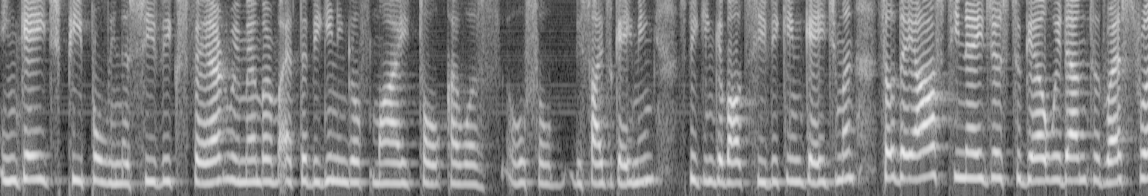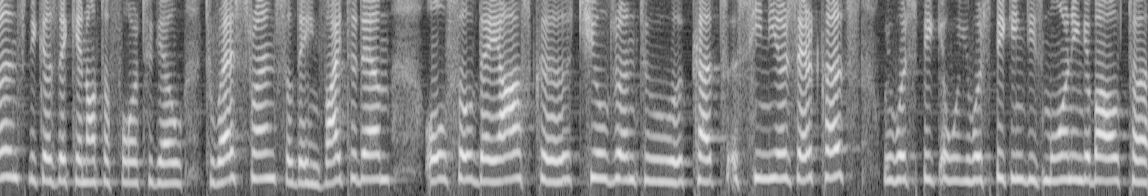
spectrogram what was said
engage people in a civics fair. Remember, at the beginning of my talk, I was also, besides gaming, speaking about civic engagement. So they asked teenagers to go with them to restaurants because they cannot afford to go to restaurants, so they invited them. Also, they asked uh, children to cut seniors' haircuts. We were, speak- we were speaking this morning about uh,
